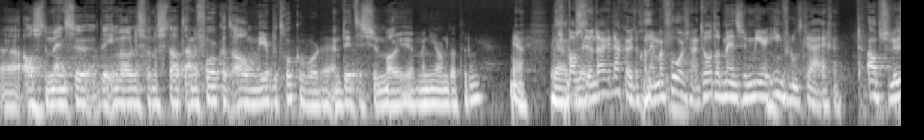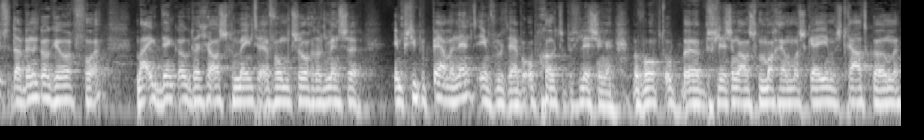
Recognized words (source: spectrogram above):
Uh, als de mensen, de inwoners van de stad... aan de voorkant al meer betrokken worden. En dit is een mooie manier om dat te doen. Ja. Sebastian, daar, daar kun je toch alleen maar voor zijn, toch? Dat mensen meer invloed krijgen. Absoluut, daar ben ik ook heel erg voor. Maar ik denk ook dat je als gemeente ervoor moet zorgen... dat mensen in principe permanent invloed hebben op grote beslissingen. Bijvoorbeeld op uh, beslissingen als mag een moskee in mijn straat komen...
